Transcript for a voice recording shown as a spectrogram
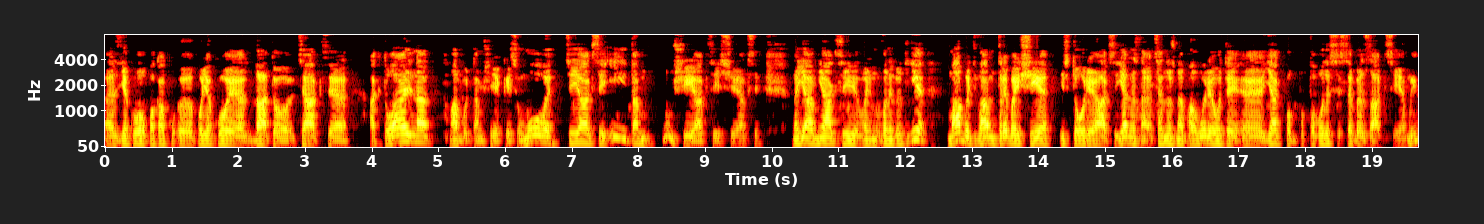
е, з якого е, по якої дату ця акція актуальна, мабуть, там ще якісь умови цієї акції, і там ну, ще акції, ще акції. Наявні акції вони, тут є. Мабуть, вам треба ще історію акцій. Я не знаю, це потрібно обговорювати, е, як по- по- себе з акціями.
